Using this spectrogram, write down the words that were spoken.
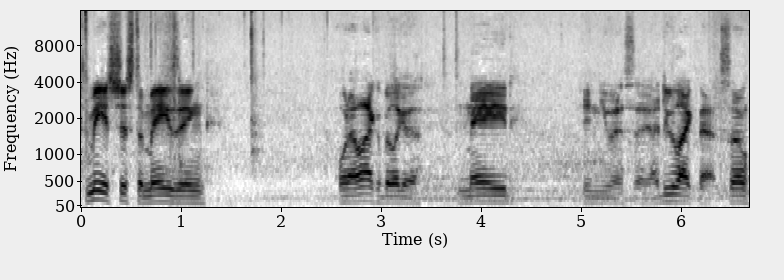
To me, it's just amazing what I like about like a made in USA. I do like that. So,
